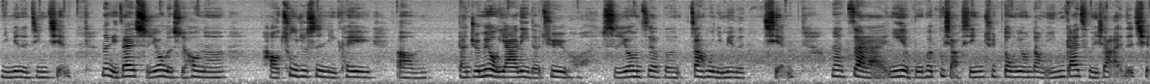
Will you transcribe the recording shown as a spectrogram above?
里面的金钱。那你在使用的时候呢，好处就是你可以嗯。感觉没有压力的去使用这个账户里面的钱，那再来你也不会不小心去动用到你应该存下来的钱。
